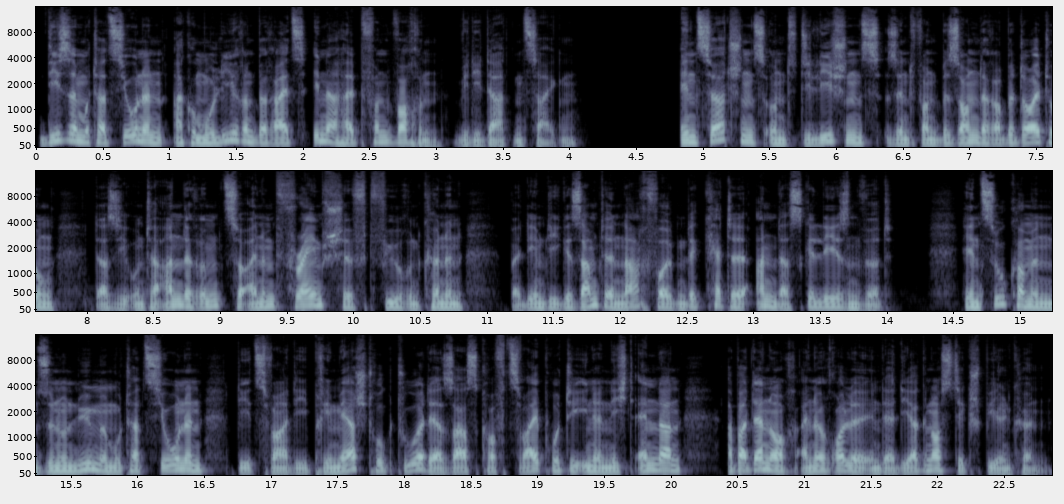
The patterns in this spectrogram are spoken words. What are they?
diese Mutationen akkumulieren bereits innerhalb von Wochen, wie die Daten zeigen. Insertions und Deletions sind von besonderer Bedeutung, da sie unter anderem zu einem Frameshift führen können, bei dem die gesamte nachfolgende Kette anders gelesen wird. Hinzu kommen synonyme Mutationen, die zwar die Primärstruktur der SARS-CoV-2-Proteine nicht ändern, aber dennoch eine Rolle in der Diagnostik spielen können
